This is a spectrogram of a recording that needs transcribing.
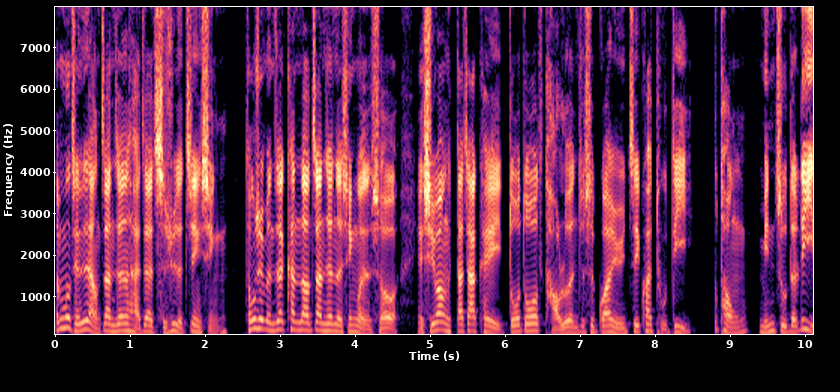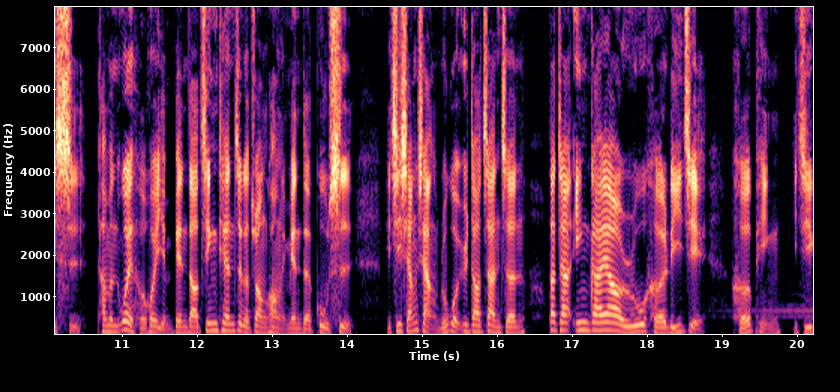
那目前这场战争还在持续的进行，同学们在看到战争的新闻的时候，也希望大家可以多多讨论，就是关于这块土地不同民族的历史。他们为何会演变到今天这个状况里面的故事，以及想想如果遇到战争，大家应该要如何理解和平，以及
